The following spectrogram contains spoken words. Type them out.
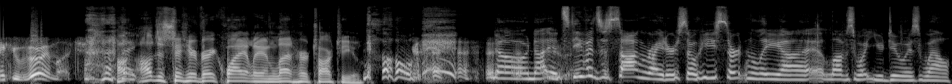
Thank you very much. I'll, I'll just sit here very quietly and let her talk to you. Oh, no, not. And Stephen's a songwriter, so he certainly uh, loves what you do as well.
